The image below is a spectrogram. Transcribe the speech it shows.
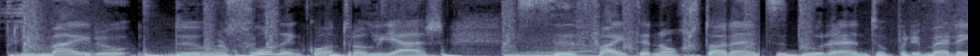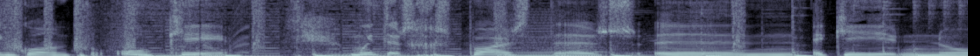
primeiro, de um segundo encontro, aliás, se feita num restaurante durante o primeiro encontro. O quê? Muitas respostas eh, aqui no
